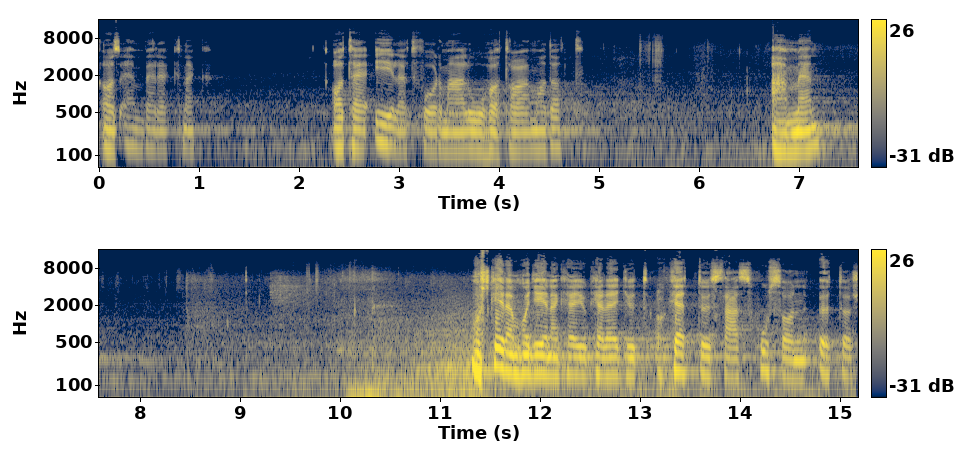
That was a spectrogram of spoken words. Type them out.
az embereknek a te életformáló hatalmadat. Amen. Most kérem, hogy énekeljük el együtt a 225-ös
